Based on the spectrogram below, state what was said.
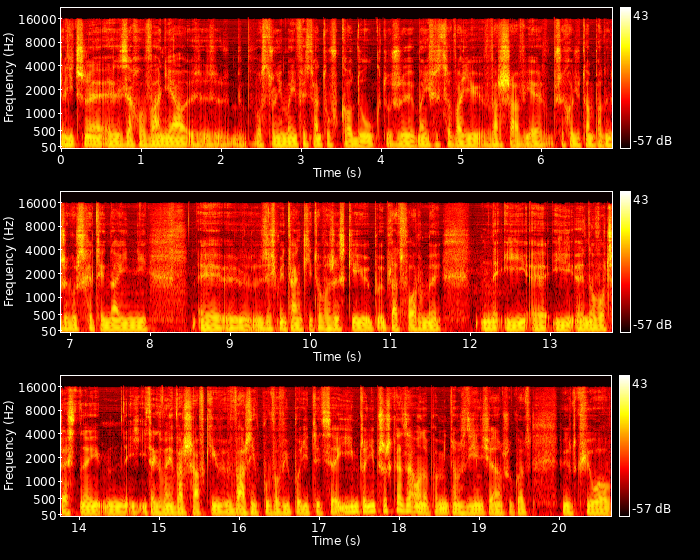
liczne zachowania po stronie manifestantów Kodu, którzy manifestowali w Warszawie. Przychodził tam pan Grzegorz Schetyna, inni e, ze śmietanki towarzyskiej Platformy i, e, i Nowoczesnej i, tak zwanej Warszawki, ważni wpływowi polityce i im to nie przeszkadzało. No, pamiętam zdjęcie na przykład tkwiło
